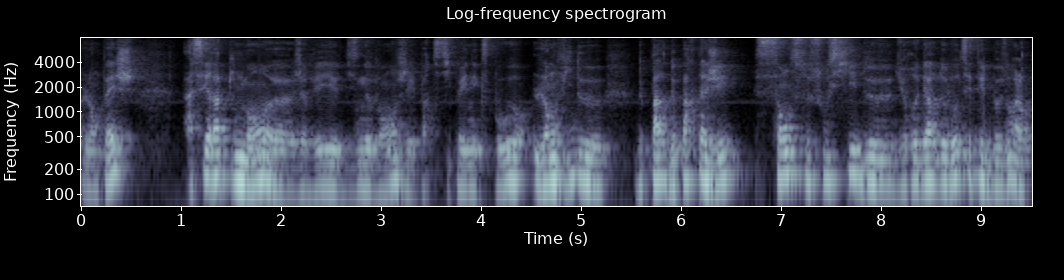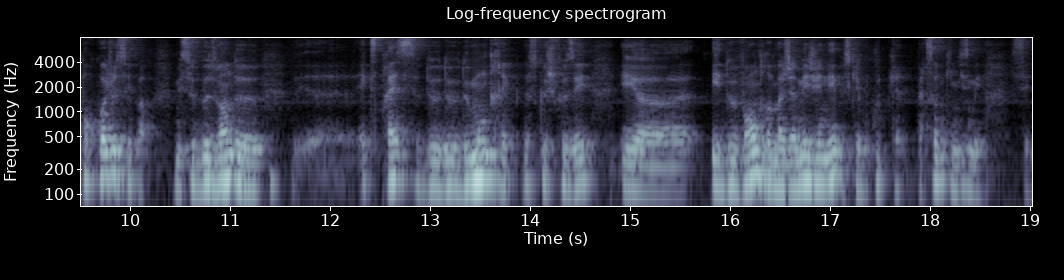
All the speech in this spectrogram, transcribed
l'empêche. Assez rapidement euh, j'avais 19 ans j'ai participé à une expo. L'envie de de, par- de partager sans se soucier du regard de l'autre c'était le besoin. Alors pourquoi je sais pas. Mais ce besoin de express de, de, de montrer ce que je faisais et, euh, et de vendre m'a jamais gêné parce qu'il y a beaucoup de personnes qui me disent mais c'est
